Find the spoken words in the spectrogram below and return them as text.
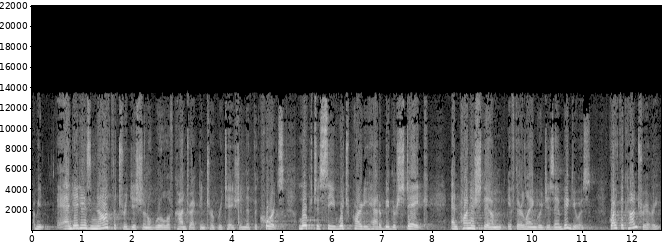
I mean, and it is not the traditional rule of contract interpretation that the courts look to see which party had a bigger stake and punish them if their language is ambiguous. Quite the contrary,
